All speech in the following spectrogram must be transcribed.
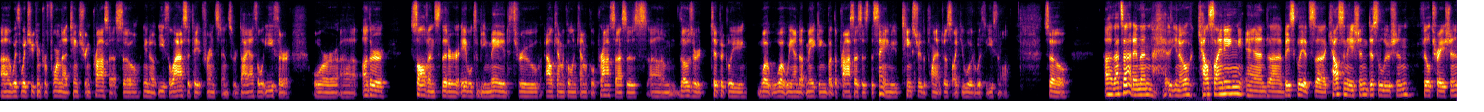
uh, with which you can perform that tincturing process. So, you know, ethyl acetate, for instance, or diethyl ether, or uh, other solvents that are able to be made through alchemical and chemical processes. Um, those are typically what, what we end up making, but the process is the same. You tincture the plant just like you would with ethanol. So, uh, that's that. And then, you know, calcining and uh, basically it's uh, calcination, dissolution, filtration,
